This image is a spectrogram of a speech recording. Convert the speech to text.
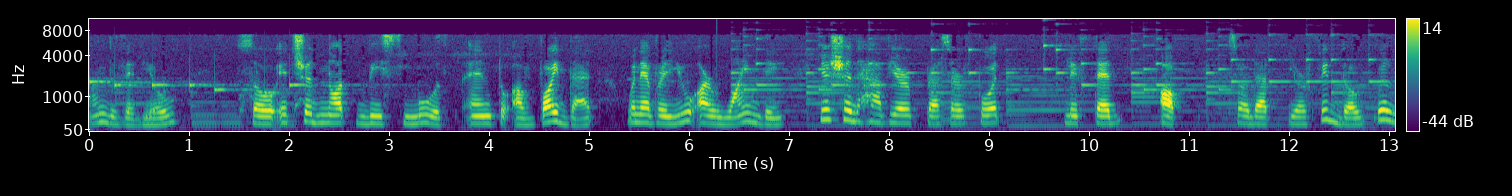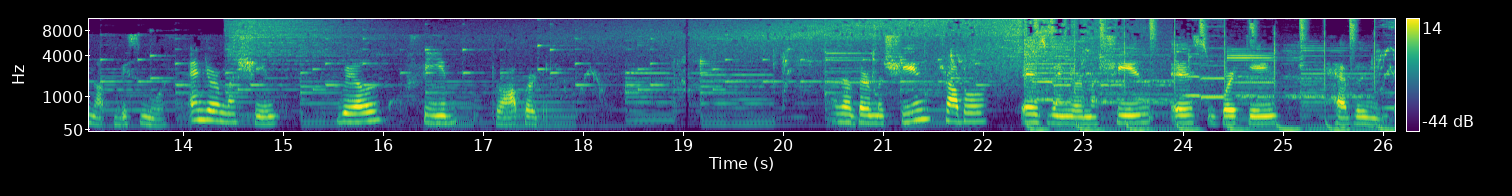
on the video. So it should not be smooth and to avoid that, whenever you are winding, you should have your presser foot lifted up so that your feed dog will not be smooth and your machine will feed properly. Another machine trouble is when your machine is working heavily.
